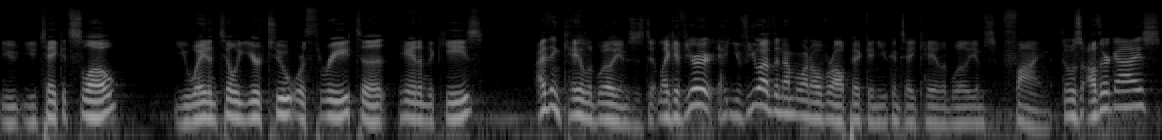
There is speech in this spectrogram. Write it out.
you you take it slow. You wait until year two or three to hand him the keys. I think Caleb Williams is like if you're if you have the number one overall pick and you can take Caleb Williams, fine. Those other guys,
